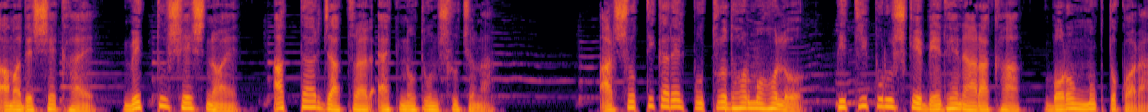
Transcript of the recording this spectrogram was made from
আমাদের শেখায়, মৃত্যু শেষ নয় আত্মার যাত্রার এক নতুন সূচনা। আর সত্যিকারের পুত্রধর্ম হল পিতৃপুরুষকে বেঁধে না রাখা, বরং মুক্ত করা।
